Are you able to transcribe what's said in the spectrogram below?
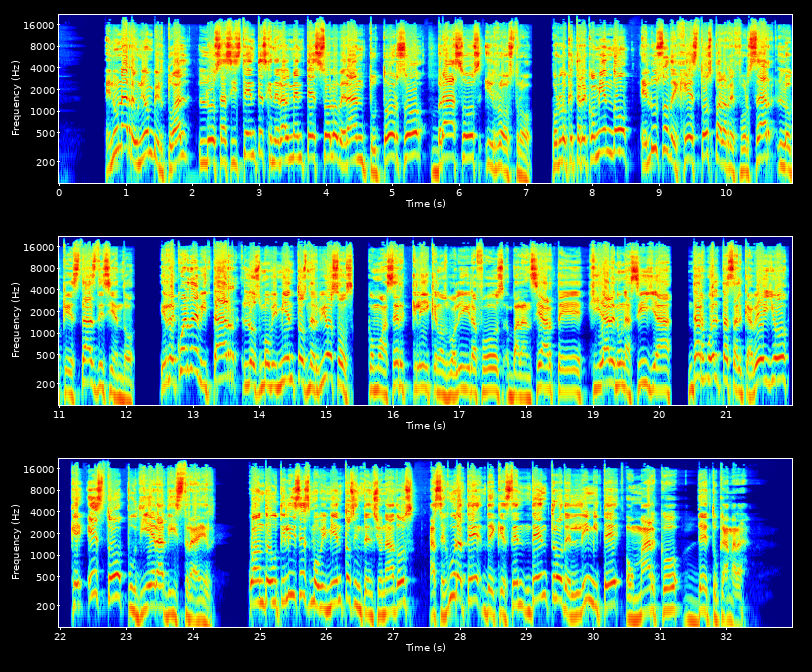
En una reunión virtual, los asistentes generalmente solo verán tu torso, brazos y rostro, por lo que te recomiendo el uso de gestos para reforzar lo que estás diciendo, y recuerda evitar los movimientos nerviosos, como hacer clic en los bolígrafos, balancearte, girar en una silla, dar vueltas al cabello, que esto pudiera distraer. Cuando utilices movimientos intencionados, asegúrate de que estén dentro del límite o marco de tu cámara.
